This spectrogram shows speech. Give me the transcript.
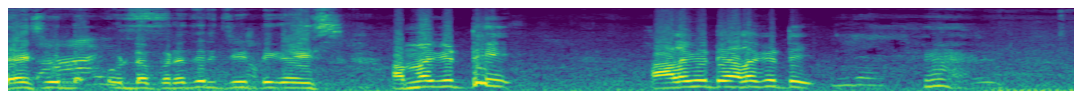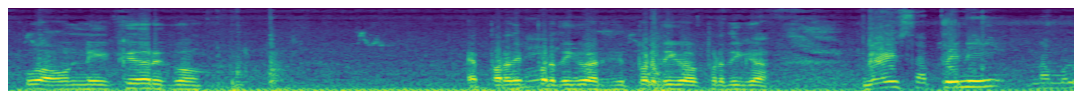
ഗൈസ് ഉണ്ടപ്പനെ തിരിച്ചു കിട്ടി ഗൈസ് അമ്മ കിട്ടി. ആളെ കിട്ടി ആളെ കിട്ടി. ഓ ഉണ്ണി കേറിക്കോ എപ്പുറത്ത് ഇപ്പുറത്തേക്ക് വരും ഇപ്പുറത്തേക്ക് ഇപ്പുറത്തേക്ക് ഗൈസ് അപ്പൊ ഇനി നമ്മൾ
